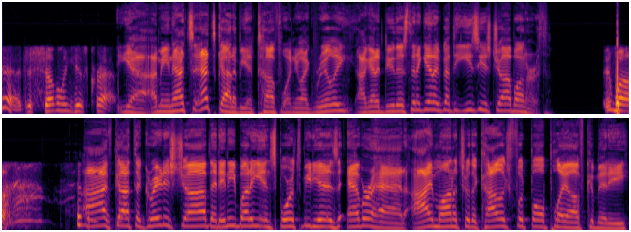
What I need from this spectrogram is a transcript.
Yeah, just shoveling his crap. yeah, I mean that's that's got to be a tough one. You're like, really? I got to do this? Then again, I've got the easiest job on earth. Well, I've got the greatest job that anybody in sports media has ever had. I monitor the college football playoff committee.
